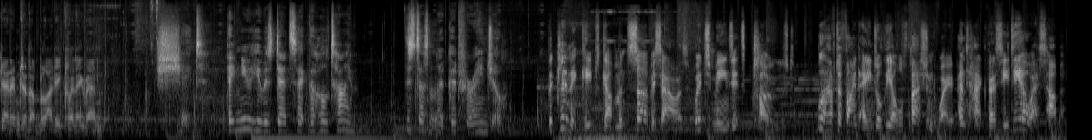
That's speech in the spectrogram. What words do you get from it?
Get him to the bloody clinic then. Shit. They knew he was DedSec the whole time. This doesn't look good for Angel. The clinic keeps government service hours, which means it's closed. We'll have to find Angel the old-fashioned way and hack their CTOS hub.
